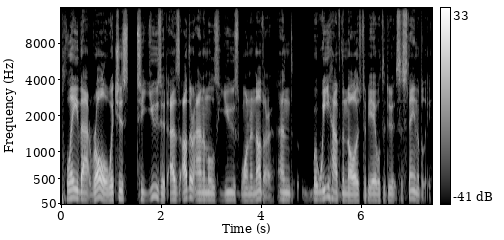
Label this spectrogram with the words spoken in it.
play that role, which is to use it as other animals use one another. And but we have the knowledge to be able to do it sustainably.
